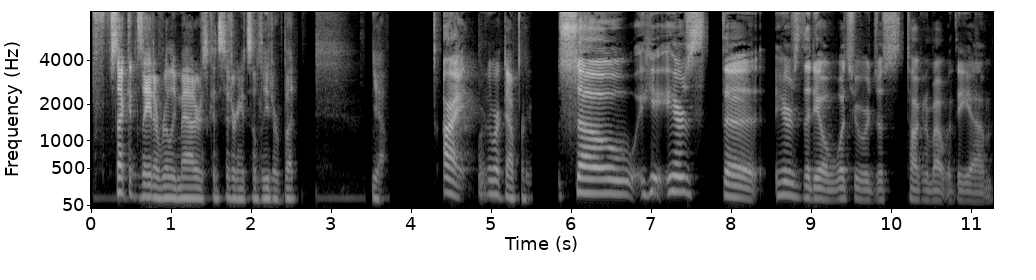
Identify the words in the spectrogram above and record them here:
second Zeta really matters considering it's a leader, but yeah. All right. it worked out pretty So he, here's the here's the deal. What you were just talking about with the um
